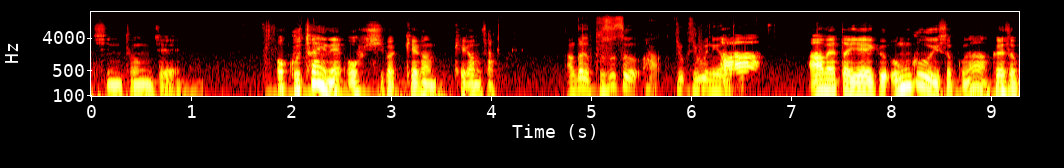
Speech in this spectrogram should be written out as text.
진통제. 어, 구탄이네? 오, 씨발, 개감, 개감사. 안 그래도 부스스 하, 들고, 들고 있는 게 나. 아, 아, 맞다. 얘 그 음구 있었구나. 그래서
